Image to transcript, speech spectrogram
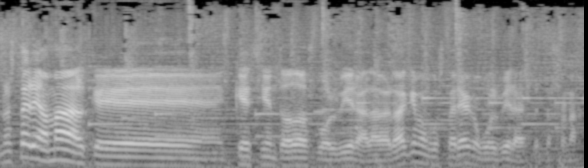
no estaría mal que, que 102 volviera. La verdad que me gustaría que volviera este personaje.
